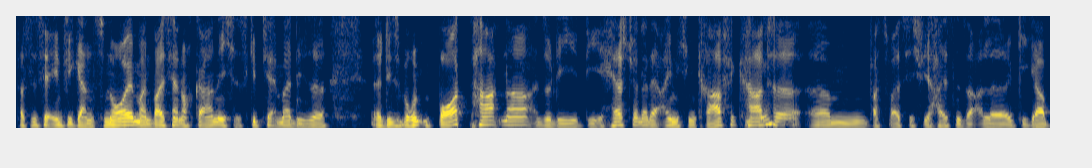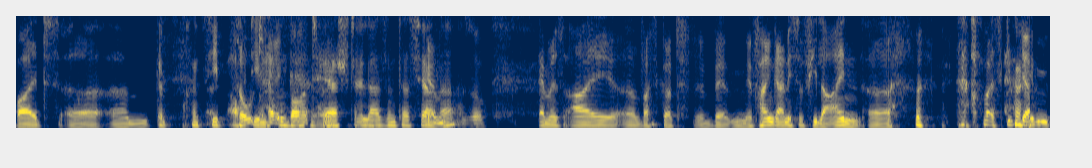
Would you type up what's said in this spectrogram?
das ist ja irgendwie ganz neu. Man weiß ja noch gar nicht, es gibt ja immer diese, äh, diese berühmten Boardpartner, also die, die Hersteller der eigentlichen Grafikkarte. Mhm. Ähm, was weiß ich, wie heißen sie alle? Gigabyte. Äh, ähm, Im Prinzip äh, auch die Mainboard-Hersteller sind das ja, ja, ne? Also MSI, äh, was Gott, mir fallen gar nicht so viele ein. Äh, aber es gibt ja eben,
